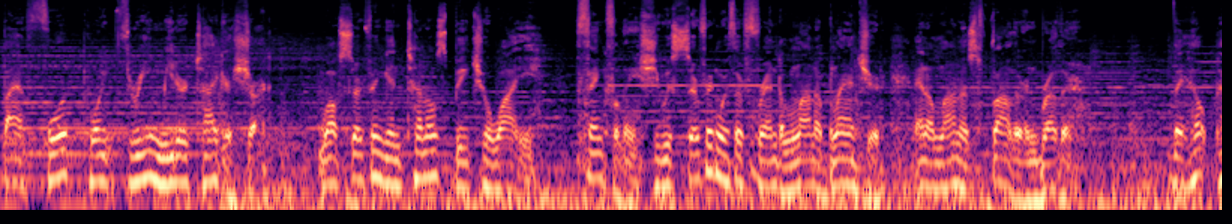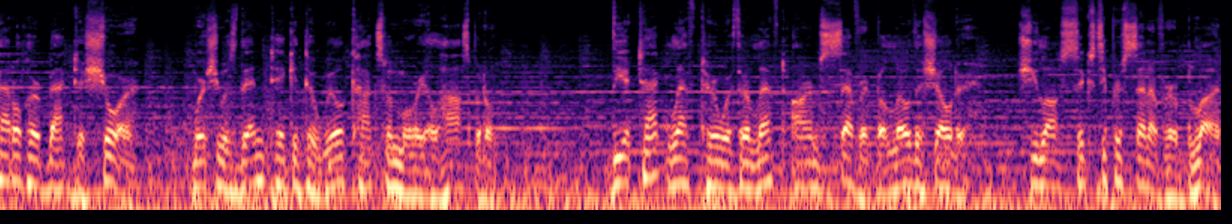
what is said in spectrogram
by a 4.3-meter tiger shark while surfing in Tunnels Beach, Hawaii. Thankfully, she was surfing with her friend Alana Blanchard and Alana's father and brother. They helped paddle her back to shore, where she was then taken to Wilcox Memorial Hospital. The attack left her with her left arm severed below the shoulder. She lost 60% of her blood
